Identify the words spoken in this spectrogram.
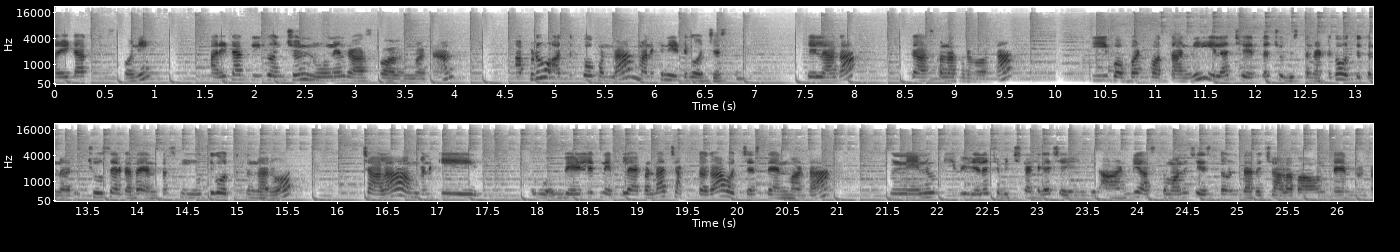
అరిటాకు తీసుకొని అరిటాకుకి కొంచెం నూనెను రాసుకోవాలన్నమాట. అప్పుడు అతుక్కోకుండా మనకి నీట్గా వచ్చేస్తుంది. ఇలాగా రాసుకున్న తర్వాత ఈ బొబ్బట్ మొత్తాన్ని ఇలా చేతితో చూపిస్తున్నట్టుగా ఒత్తుతున్నారు. చూసారు కదా ఎంత స్మూత్గా ఒత్తుతున్నారో? చాలా మనకి వేళ్ళకి నొప్పి లేకుండా చక్కగా వచ్చేస్తాయి అన్నమాట నేను ఈ వీడియోలో చూపించినట్టుగా చేయండి. ఆంటీ అస్తమాను చేస్తూ ఉంటారు. చాలా బాగుంటాయి అన్నమాట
